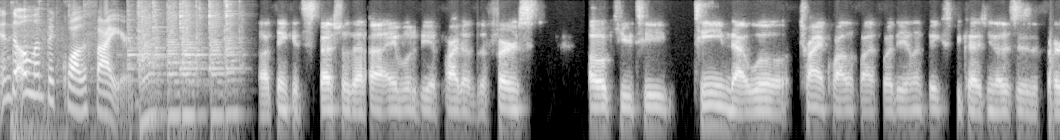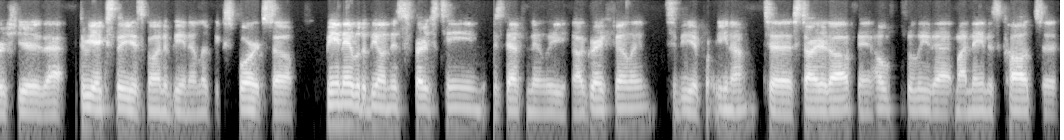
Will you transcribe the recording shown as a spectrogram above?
in the Olympic qualifier. I think it's special that I'm uh, able to be a part of the first OQT team that will try and qualify for the Olympics because you know this is the first year that 3x3 is going to be an Olympic sport. So being able to be on this first team is definitely a great feeling to be a, you know to start it off and hopefully that my name is called to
